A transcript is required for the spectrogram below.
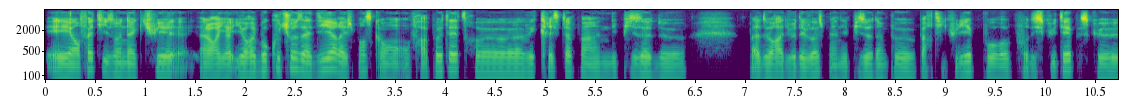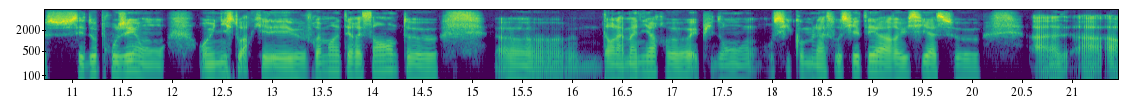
Et en fait, ils ont une actuelle. Alors, il y, aurait beaucoup de choses à dire, et je pense qu'on fera peut-être euh, avec Christophe un épisode, euh, pas de Radio DevOps, mais un épisode un peu particulier pour, pour discuter, parce que ces deux projets ont, une histoire qui est vraiment intéressante euh, dans la manière, et puis dont aussi comme la société a réussi à se à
